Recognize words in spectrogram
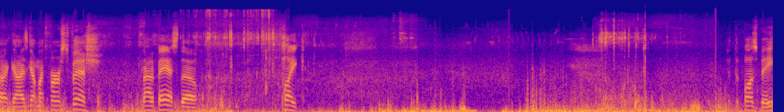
All right, guys, got my first fish. Not a bass, though. Pike. Hit the buzz bait.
